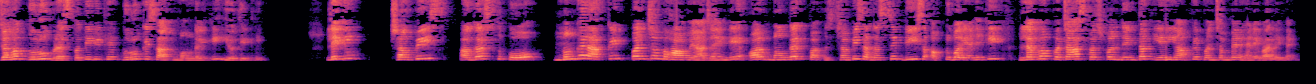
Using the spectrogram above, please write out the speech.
जहाँ गुरु बृहस्पति भी थे, गुरु के साथ मंगल की युति थी। लेकिन 26 अगस्त को मंगल आपके पंचम भाव में आ जाएँगे और मंगल 26 अगस्त से 20 अक्टूबर यानी कि लगभग 50-55 दिन तक यही आपके पंचम में रहने वाले हैं।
